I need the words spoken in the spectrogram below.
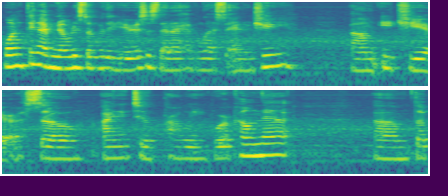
One thing I've noticed over the years is that I have less energy um, each year, so I need to probably work on that. Um, the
